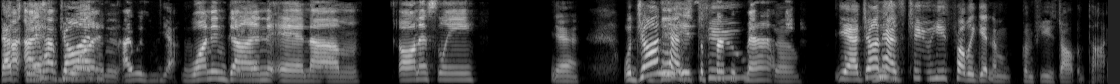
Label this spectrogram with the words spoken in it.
that's I, I have John. one. I was Yeah. one and done, and um honestly, Yeah. Well, John has it's the two. perfect match. so- yeah, John has two. He's probably getting them confused all the time,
